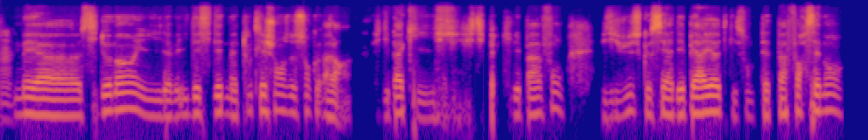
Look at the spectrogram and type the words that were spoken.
Mmh. Mais euh, si demain, il, avait, décidait de mettre toutes les chances de son côté. Alors, je ne dis pas qu'il n'est pas à fond. Je dis juste que c'est à des périodes qui ne sont peut-être pas forcément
